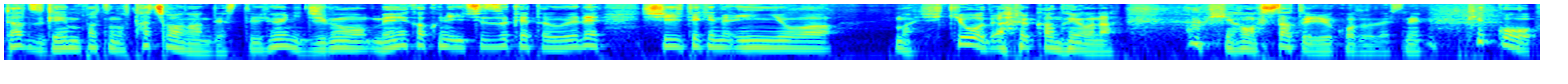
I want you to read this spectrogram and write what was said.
脱原発の立場なんですというふうに自分を明確に位置づけた上で、恣意的な引用はまあ、卑怯であるかのような批判をしたということですね。結構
